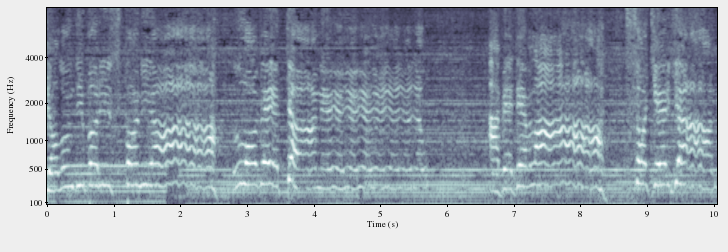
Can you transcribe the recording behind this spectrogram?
De alundi për Ispania Lovetane A bedevla Sokerjan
